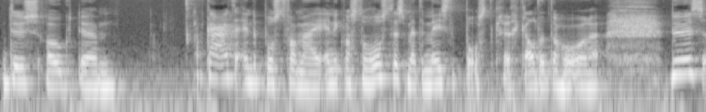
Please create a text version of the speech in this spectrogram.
dus ook de kaarten en de post van mij. En ik was de hostess met de meeste post, kreeg ik altijd te horen. Dus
